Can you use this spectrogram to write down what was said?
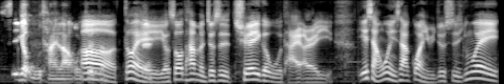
是一个舞台啦。我觉得 对，有时候他们就是缺一个舞台而已。也想问一下冠宇，就是因为。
